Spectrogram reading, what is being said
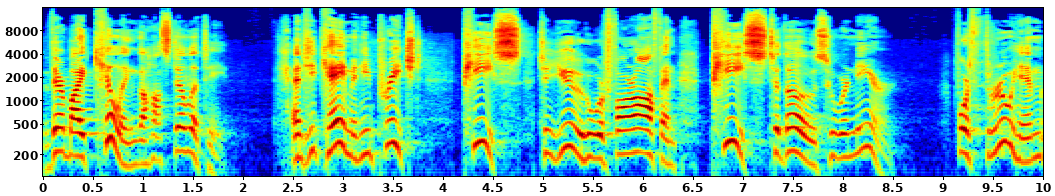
thereby killing the hostility. And he came and he preached peace to you who were far off and peace to those who were near. For through him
